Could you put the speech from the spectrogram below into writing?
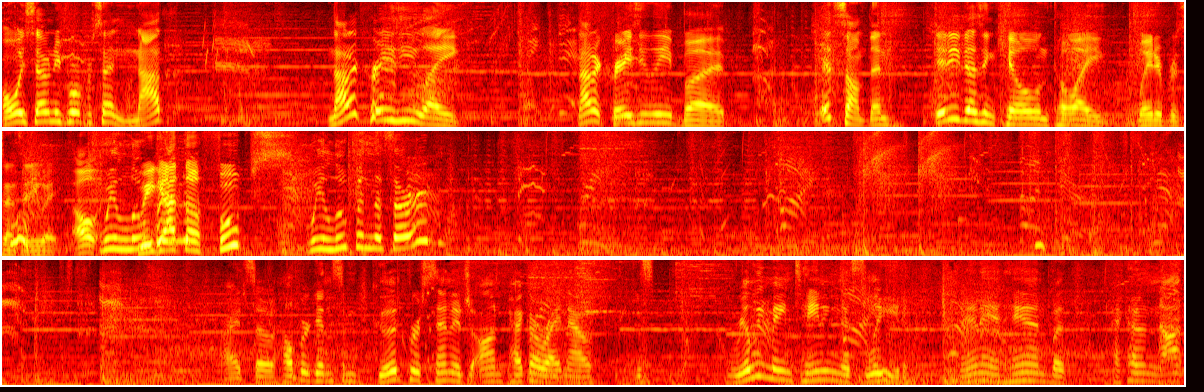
Only 74%. Not not a crazy like not a crazy lead, but it's something. Diddy doesn't kill until like later percents anyway. Oh, We we, got the foops. We loop in the third. All right, so HelpR getting some good percentage on Peco right now. Just really maintaining this lead. Mana in hand, but Peco not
